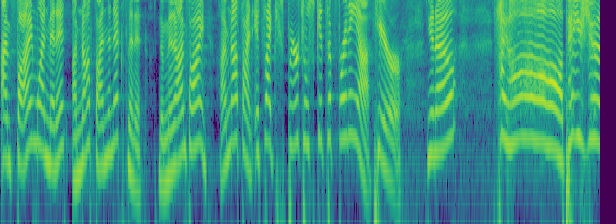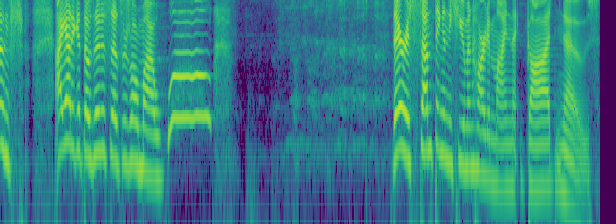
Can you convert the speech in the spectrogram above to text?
I'm fine one minute, I'm not fine the next minute. The minute I'm fine, I'm not fine. It's like spiritual schizophrenia here, you know? It's like, oh, patience. I got to get those intercessors on my wall. There is something in the human heart and mind that God knows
